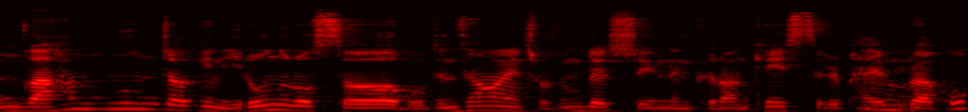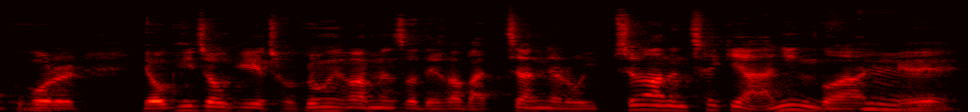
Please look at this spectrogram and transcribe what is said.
뭔가 학문적인 이론으로서 모든 상황에 적용될 수 있는 그런 케이스를 발굴하고 그거를 여기저기에 적용해가면서 내가 맞지 않냐고 입증하는 책이 아닌 거야 이게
